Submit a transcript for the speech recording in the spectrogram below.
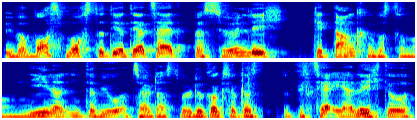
Über was machst du dir derzeit persönlich Gedanken, was du noch nie in einem Interview erzählt hast? Weil du gerade gesagt hast, du bist sehr ehrlich, du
